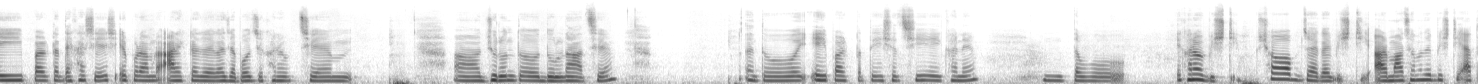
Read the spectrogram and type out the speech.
এই পার্কটা দেখা শেষ। এরপর আমরা আরেকটা জায়গায় যাব, যেখানে হচ্ছে ঝুলন্ত দোলনা আছে। তো এই পার্কটাতে এসেছি এইখানে। তো এখানেও বৃষ্টি, সব জায়গায় বৃষ্টি। আর মাঝে মাঝে বৃষ্টি এত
